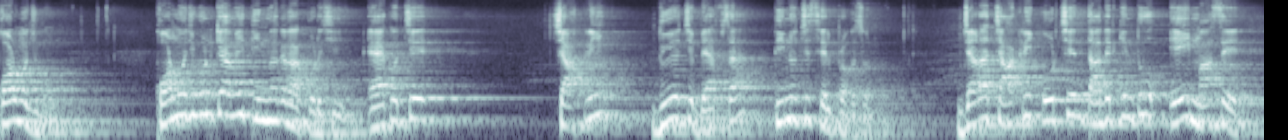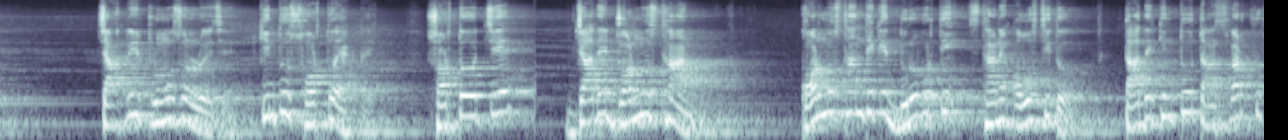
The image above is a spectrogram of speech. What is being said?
কর্মজীবন। কর্মজীবনকে আমি তিন ভাগে ভাগ করেছি। এক হচ্ছে চাকরি, দুই হচ্ছে ব্যবসা, তিন হচ্ছে সেলফ প্রফেশন যারা চাকরি করছেন তাদের কিন্তু এই মাসে চাকরির প্রমোশন রয়েছে, কিন্তু শর্ত একটাই শর্ত হচ্ছে যাদের জন্মস্থান, কর্মস্থান থেকে দূরবর্তী স্থানে অবস্থিত, তাদের কিন্তু ট্রান্সফার খুব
